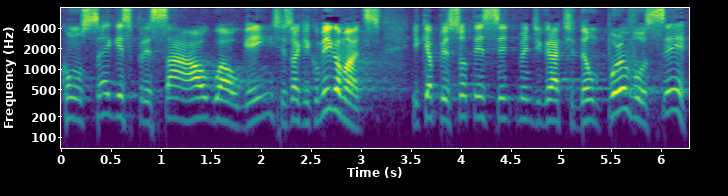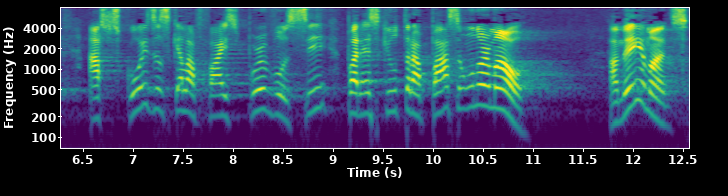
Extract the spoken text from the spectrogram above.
consegue expressar algo a alguém. Vocês estão aqui comigo, amados? E que a pessoa tem esse sentimento de gratidão por você, as coisas que ela faz por você parece que ultrapassam o normal. Amém, amados?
